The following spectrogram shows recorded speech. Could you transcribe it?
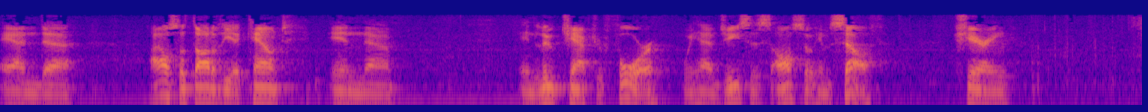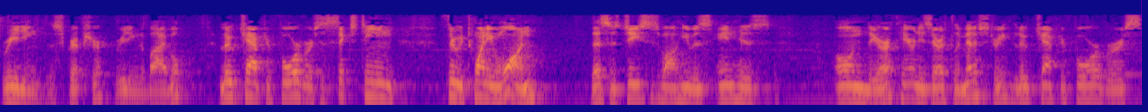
And uh, I also thought of the account in uh, in Luke chapter four. We have Jesus also himself sharing, reading the Scripture, reading the Bible. Luke chapter four, verses sixteen through twenty-one. This is Jesus while he was in his on the earth here in his earthly ministry. Luke chapter 4, verse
